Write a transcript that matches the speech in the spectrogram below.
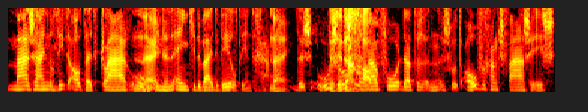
Maar zijn nog niet altijd klaar om Nee. in hun eentje de wijde wereld in te gaan. Nee. Dus hoe zorg je er nou voor dat er een soort overgangsfase is?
